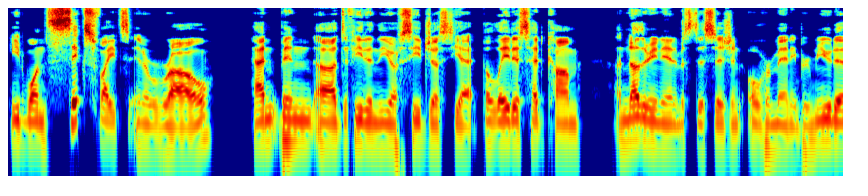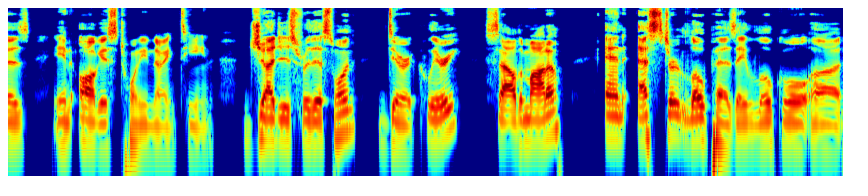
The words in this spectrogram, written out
He'd won six fights in a row, hadn't been uh, defeated in the UFC just yet. The latest had come another unanimous decision over Manny Bermudez in August 2019. Judges for this one Derek Cleary, Sal D'Amato, and Esther Lopez, a local uh,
